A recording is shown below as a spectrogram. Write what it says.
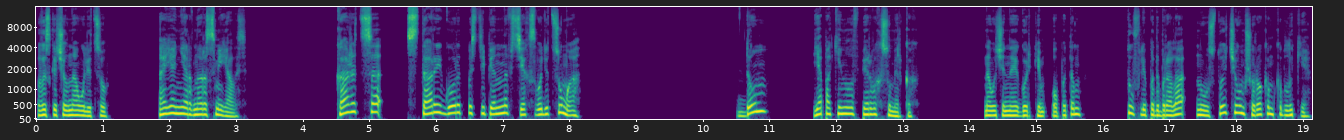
выскочил на улицу. А я нервно рассмеялась. «Кажется, старый город постепенно всех сводит с ума». Дом я покинула в первых сумерках. Наученная горьким опытом, туфли подобрала на устойчивом широком каблуке.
